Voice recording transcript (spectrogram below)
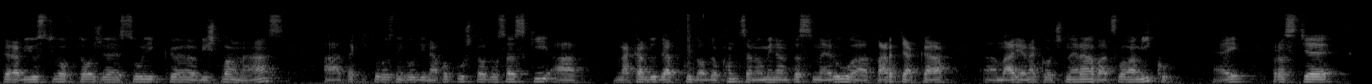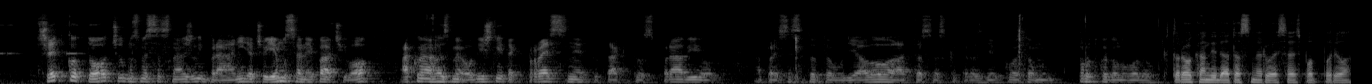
teda vyústilo v to, že Sulík e, vyštval nás a takýchto rôznych ľudí napopúšťal do Sasky a na kandidátku dal dokonca nominanta Smeru a parťaka e, Mariana Kočnera a Václava Miku. Hej. Proste všetko to, čo sme sa snažili brániť a čo jemu sa nepáčilo, ako náhle sme odišli, tak presne to takto spravil a presne sa toto udialo a tá Saska teraz ide kvôli tomu prudko dolu vodou. Ktorého kandidáta Smeru SAS podporila?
